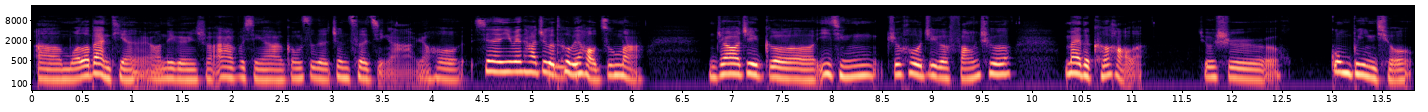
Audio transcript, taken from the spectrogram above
呃，磨了半天，然后那个人说啊，不行啊，公司的政策紧啊。然后现在因为他这个特别好租嘛，你知道这个疫情之后，这个房车卖的可好了，就是供不应求，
